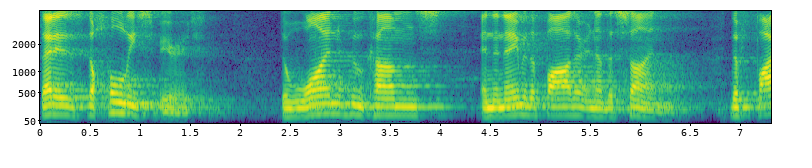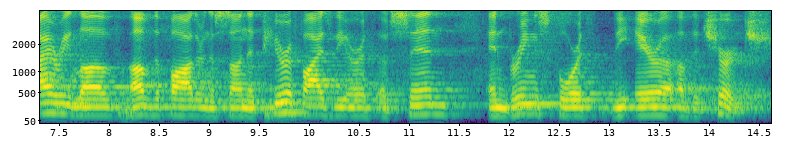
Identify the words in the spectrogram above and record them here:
That is, the Holy Spirit, the one who comes in the name of the Father and of the Son the fiery love of the Father and the Son that purifies the earth of sin and brings forth the era of the church.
